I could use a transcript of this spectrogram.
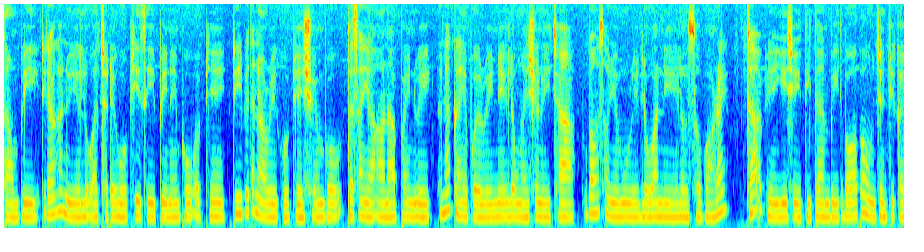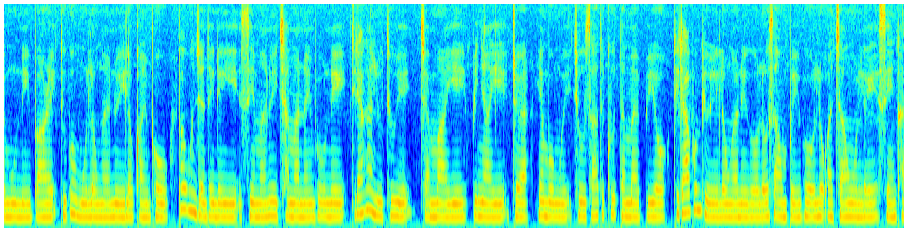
ထောင်ပြီးဒေတာခန့်တွေရဲ့လိုအပ်ချက်တွေကိုဖြည့်ဆည်းပေးနိုင်ဖို့အပြင်ဒီပြဿနာတွေကိုပြေရှင်းဖို့သက်ဆိုင်ရာအာဏာပိုင်တွေလက်နက်ကိုင်အဖွဲ့တွေနဲ့လုပ်ငန်းရှင်တွေကြားပူးပေါင်းဆောင်ရွက်မှုတွေလိုအပ်နေလို့ဆိုပါရယ်။ ဒါအပြင်ရေရှည်တည်တံ့ပြီးတဘာဝပတ်ဝန်းကျင်ထိခိုက်မှုနေပါတဲ့သူ့ပုံမှုလုပ်ငန်းတွေလောက်ကိုင်ဖို့ပတ်ဝန်းကျင်ထိန်းသိမ်းရေးအစီအမံတွေချမှတ်နိုင်ဖို့နဲ့ဒေတာကလူထုရဲ့ဂျမရေးပညာရေးအတွက်ရန်ပုံငွေအချိုးစားတစ်ခုသတ်မှတ်ပြီးတော့ဒေတာဖွံ့ဖြိုးရေးလုပ်ငန်းတွေကိုလှုံ့ဆော်ပေးဖို့လိုအပ်ကြောင်းကိုလည်းအစီရင်ခံ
